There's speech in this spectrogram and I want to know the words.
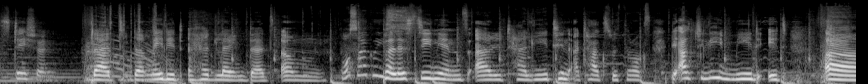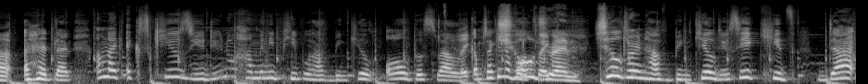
station that that made it a headline that um Most likely Palestinians are retaliating attacks with rocks. They actually made it uh, a headline. I'm like, excuse you, do you know how many people have been killed all this while? Like, I'm talking about Children. like children have been killed. You see kids die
